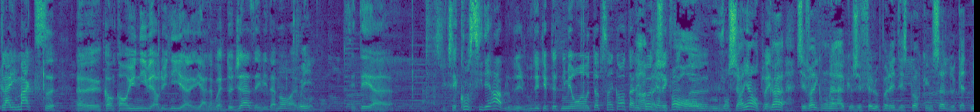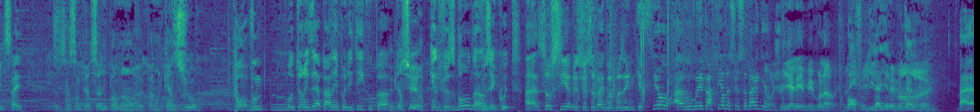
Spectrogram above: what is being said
climax. euh, quand, quand Uni vers l'Uni, il y a la boîte de jazz, évidemment. Oui. C'était euh, un succès considérable. Vous, vous étiez peut-être numéro 1 au top 50 à Ah, l'époque bah, avec pas, cette, oh, euh, j'en sais rien. En tout cas, c'est vrai qu'on a, que j'ai fait le Palais des Sports, qui est une salle de 4500 personnes pendant, euh, pendant 15 jours. Bon, vous m'autorisez à parler politique ou pas? Bien sûr. Quelques secondes. Je vous écoute. Ah, sauf si euh, M. Sebag veut poser une question. Ah, vous voulez partir, M. Sebag? Je vais y aller, mais voilà. je Bon, il faut qu'il aille à l'hôpital quand euh, même. Bah,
